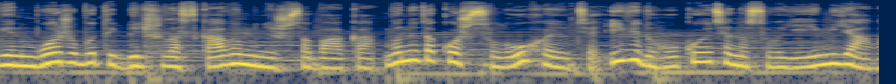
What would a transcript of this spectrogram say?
він може бути більш ласкавим, ніж собака. Вони також слухаються і відгукуються на своє ім'я.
